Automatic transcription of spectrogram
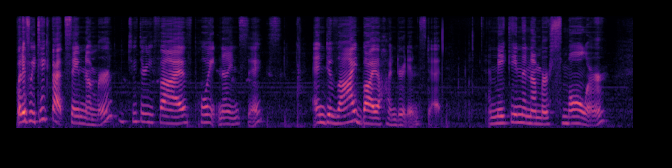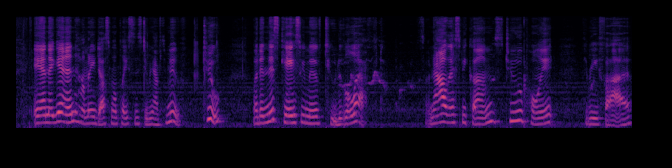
But if we take that same number, 235.96, and divide by 100 instead, and making the number smaller, and again, how many decimal places do we have to move? 2. But in this case, we move 2 to the left. So now this becomes 2.3596.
